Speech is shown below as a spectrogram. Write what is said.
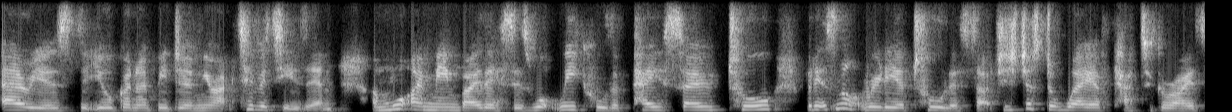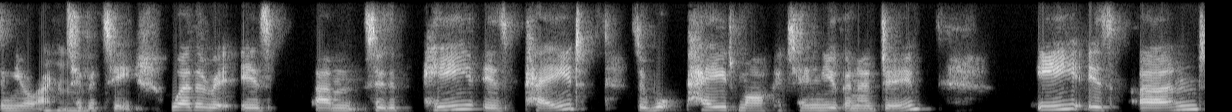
areas that you're going to be doing your activities in. And what I mean by this is what we call the PESO tool, but it's not really a tool as such. It's just a way of categorizing your mm-hmm. activity, whether it is um, so the P is paid. So what paid marketing you're going to do. E is earned.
